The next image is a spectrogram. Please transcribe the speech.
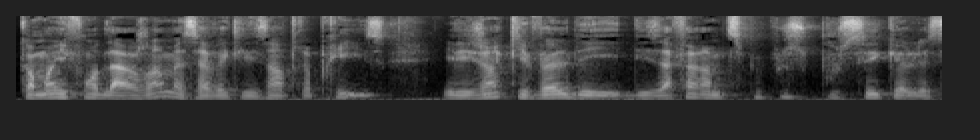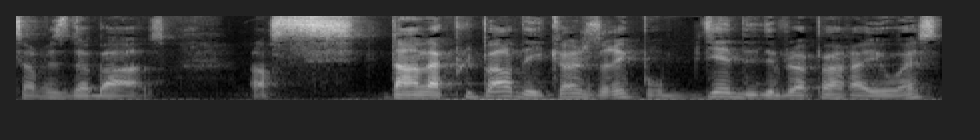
comment ils font de l'argent, mais c'est avec les entreprises et les gens qui veulent des, affaires un petit peu plus poussées que le service de base. Alors, dans la plupart des cas, je dirais que pour bien des développeurs iOS,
